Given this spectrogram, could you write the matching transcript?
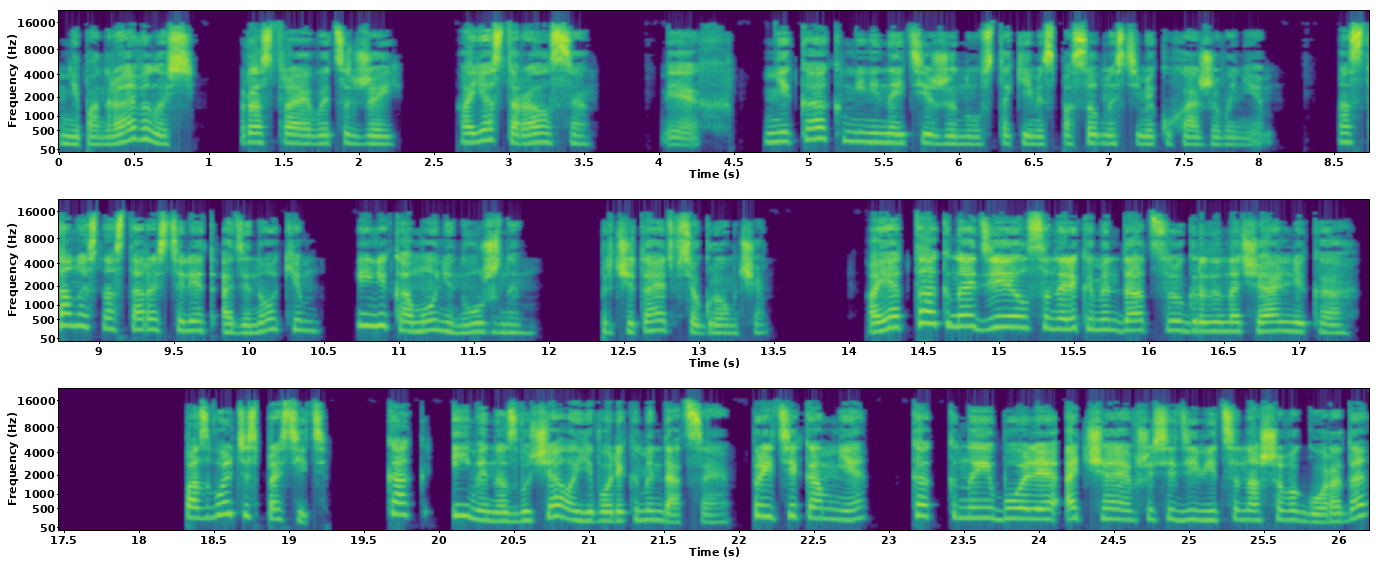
«Не понравилось?» — расстраивается Джей. «А я старался. Эх, никак мне не найти жену с такими способностями к ухаживанию. Останусь на старости лет одиноким и никому не нужным», — причитает все громче. «А я так надеялся на рекомендацию градоначальника, Позвольте спросить, как именно звучала его рекомендация? Прийти ко мне, как к наиболее отчаявшейся девице нашего города?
